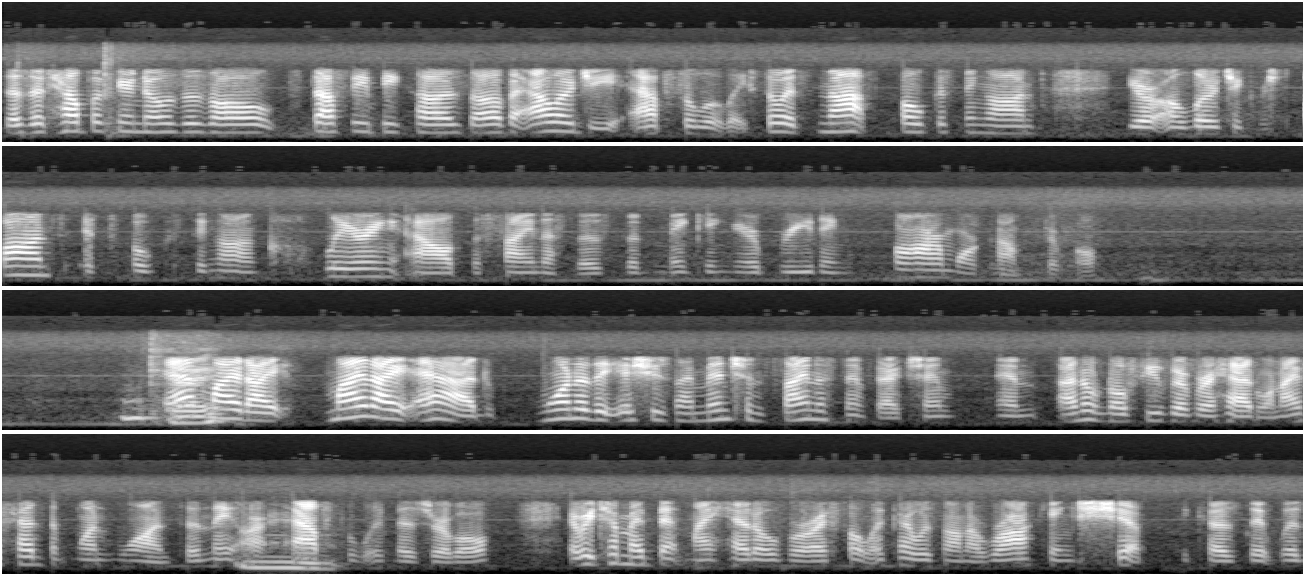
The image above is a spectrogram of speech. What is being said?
Does it help if your nose is all stuffy because of allergy? Absolutely. So it's not focusing on your allergic response, it's focusing on clearing out the sinuses and making your breathing far more comfortable. Okay. And might I might I add, one of the issues I mentioned sinus infection, and I don't know if you've ever had one. I've had one once, and they are mm. absolutely miserable. Every time I bent my head over, I felt like I was on a rocking ship because it was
